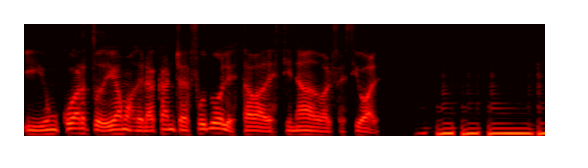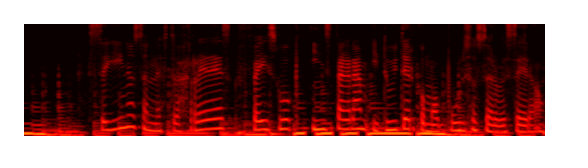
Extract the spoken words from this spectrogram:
y un cuarto, digamos, de la cancha de fútbol estaba destinado al festival. Seguinos en nuestras redes Facebook, Instagram y Twitter como Pulso Cervecero.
